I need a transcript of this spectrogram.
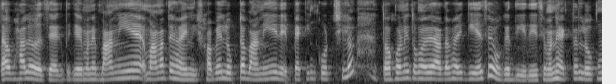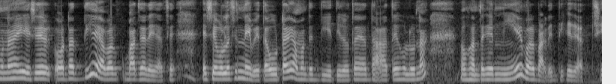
তাও ভালো হয়েছে একদিকে। মানে বানিয়ে, বানাতে হয়নি, সবে লোকটা বানিয়ে প্যাকিং করছিল, তখনই তোমাদের দাদাভাই গিয়েছে, ওকে দিয়ে দিয়েছে। মানে একটা লোক মনে হয় এসে অর্ডার দিয়ে আবার বাজারে গেছে। এসে বলেছে, নেবে। তা ওটাই আমাদের দিয়ে দিল। তাই আর দাঁড়াতে হলো না। ওখান থেকে নিয়ে এবার বাড়ির দিকে যাচ্ছি।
